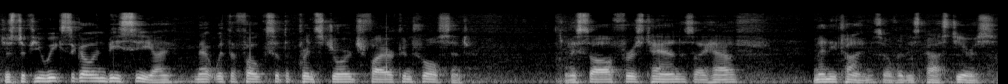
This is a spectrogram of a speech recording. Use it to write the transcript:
Just a few weeks ago in BC, I met with the folks at the Prince George Fire Control Center. I saw firsthand, as I have many times over these past years,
